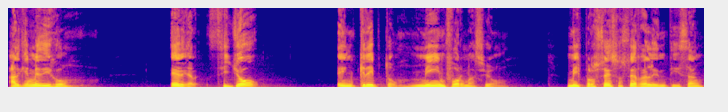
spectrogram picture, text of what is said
alguien me dijo, Edgar, si yo encripto mi información, mis procesos se ralentizan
